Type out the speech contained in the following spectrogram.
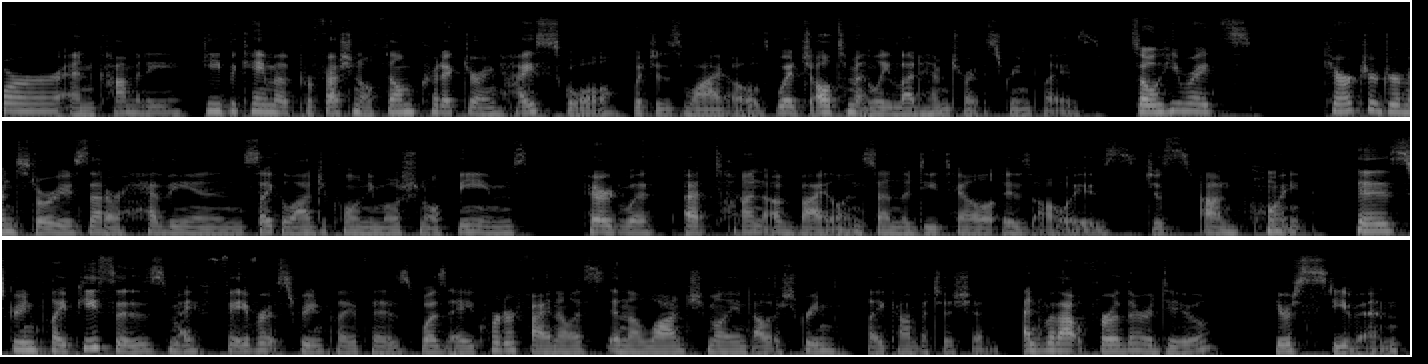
horror and comedy. He became a professional film critic during high school, which is wild, which ultimately led him to write screenplays. So he writes character driven stories that are heavy in psychological and emotional themes paired with a ton of violence, and the detail is always just on point. His screenplay pieces, my favorite screenplay of his, was a quarterfinalist in the Launch Million Dollar Screenplay Competition. And without further ado, here's Stephen.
